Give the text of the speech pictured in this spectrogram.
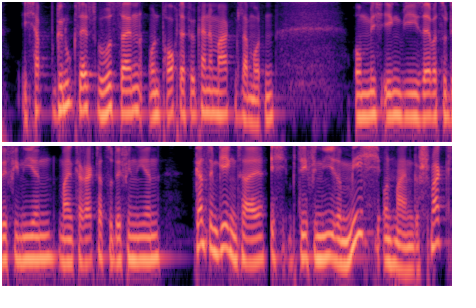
ich habe genug Selbstbewusstsein und brauche dafür keine Markenklamotten, um mich irgendwie selber zu definieren, meinen Charakter zu definieren. Ganz im Gegenteil, ich definiere mich und meinen Geschmack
